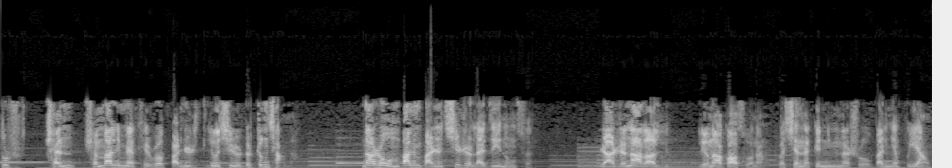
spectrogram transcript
都是全全班里面可以说百分之六七十都争抢的。那时候我们班里百分之七十来自于农村，然后人大的领导告诉我呢，说现在跟你们那时候完全不一样了，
